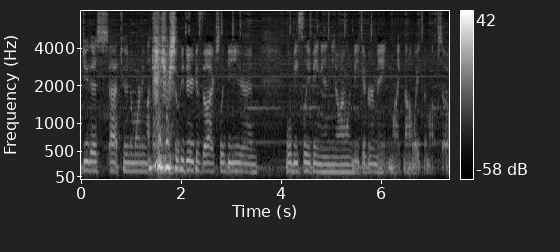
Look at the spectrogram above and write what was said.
do this at 2 in the morning like I usually do because they'll actually be here and we'll be sleeping and, you know, I want to be a good roommate and, like, not wake them up, so.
